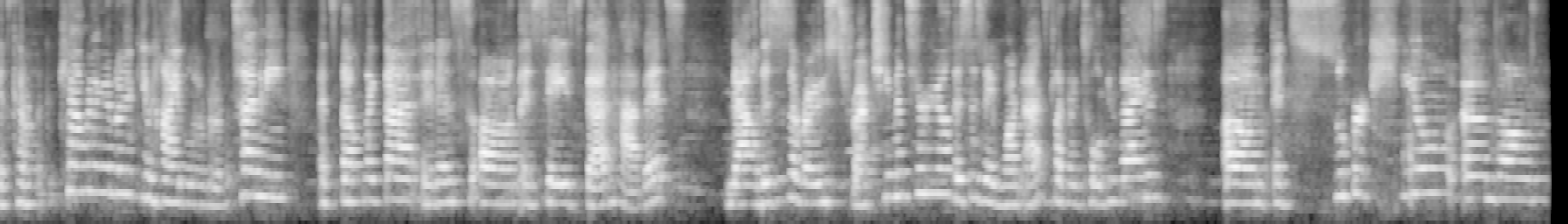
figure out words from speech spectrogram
it's kind of like a cameo, you know, you can hide a little bit of a tummy and stuff like that. It is, um, it says bad habits. Now, this is a very stretchy material. This is a 1X, like I told you guys. Um, it's super cute and, um,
